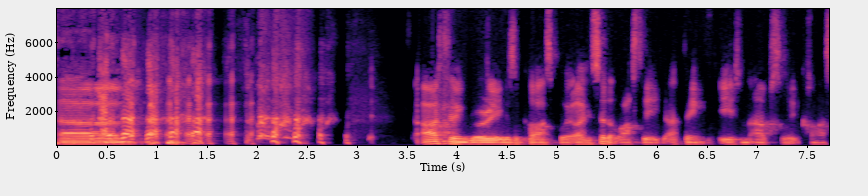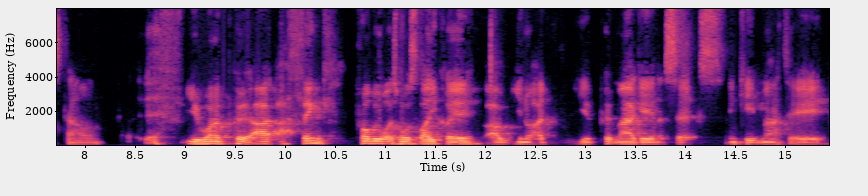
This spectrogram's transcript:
Um, I think Rory is a class player. Like I said it last week, I think he's an absolute class talent. If you want to put, I, I think probably what's most likely, I, you know, I'd you put Maggie in at six and keep Matt at eight.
